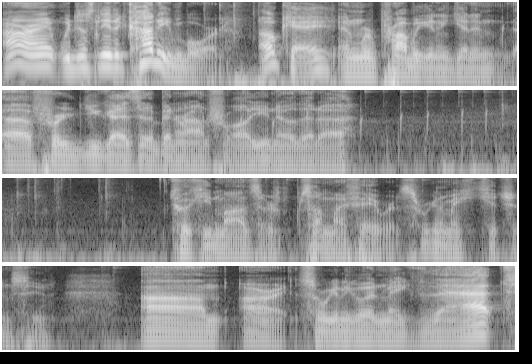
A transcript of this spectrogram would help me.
All right, we just need a cutting board. Okay, and we're probably going to get in, uh, for you guys that have been around for a while, you know that uh, cooking mods are some of my favorites. We're going to make a kitchen soon. Um, all right, so we're going to go ahead and make that.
